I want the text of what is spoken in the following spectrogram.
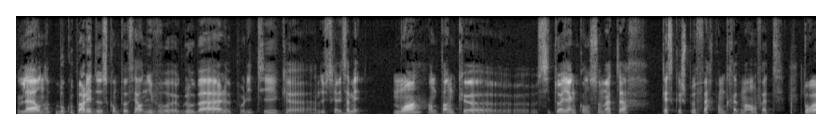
Là, on a beaucoup parlé de ce qu'on peut faire au niveau euh, global, politique, euh, industriel et ça, mais moi, en tant que euh, citoyen consommateur, qu'est-ce que je peux faire concrètement en fait pour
